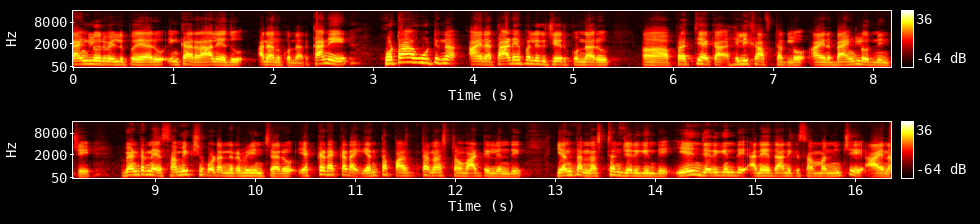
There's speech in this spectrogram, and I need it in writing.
బెంగళూరు వెళ్ళిపోయారు ఇంకా రాలేదు అని అనుకున్నారు. కానీ హుటాహుటిన ఆయన తాడేపల్లికి చేరుకున్నారు ప్రత్యేక హెలికాప్టర్లో ఆయన బెంగళూరు నుంచి. వెంటనే సమీక్ష కూడా నిర్వహించారు. ఎక్కడెక్కడ ఎంత పంట నష్టం వాటిల్లింది ఎంత నష్టం జరిగింది ఏం జరిగింది అనే దానికి సంబంధించి ఆయన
